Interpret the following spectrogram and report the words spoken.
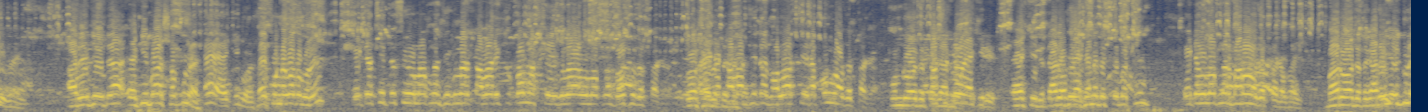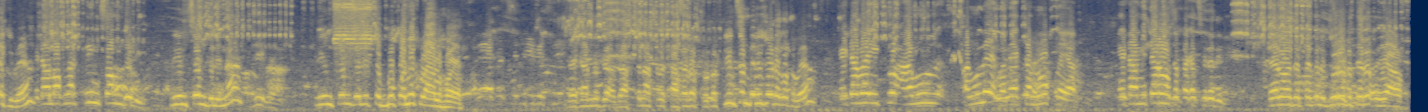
আর এই যে এটা একই বয়স সবগুলো? হ্যাঁ একই বয়স ভাই কোনটা কত করে? এটা চেতেছে হলো আপনার যেগুলার কালার একটু কম আসছে এগুলো হলো আপনার দশ হাজার টাকা। 10,000 টাকা। কালার যেটা ভালো আসছে এটা পনেরো হাজার টাকা। পনেরো হাজার টাকা। একই রেট একই রেট আর যে এখানে দেখতে পাচ্ছি? এটা হলো আপনার বারো হাজার টাকা ভাই। বারো হাজার টাকা। আর এই এগুলো কি ভাই? এটা হলো আপনার ক্রিমসন বেলি ক্রিমসন বেলি না? জি ভাই। ক্রিমসন বেলি তো বুক অনেক লাল হয়। এখানে যা- না আসলে কাঁচা রস ওটা ক্রিমসন ওটা কত ভাই এটা ভাই একটু আঙুল আঙুলে মানে একটা নখ নেই আর এটা আমি তেরো হাজার টাকা ছেড়ে দিবি। তেরো হাজার টাকা হলে জোড়াটা তেরো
